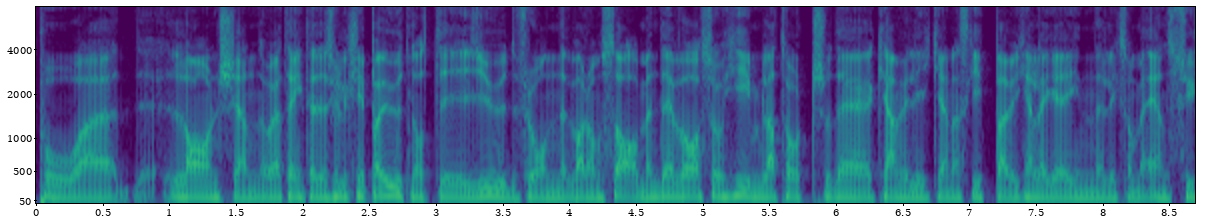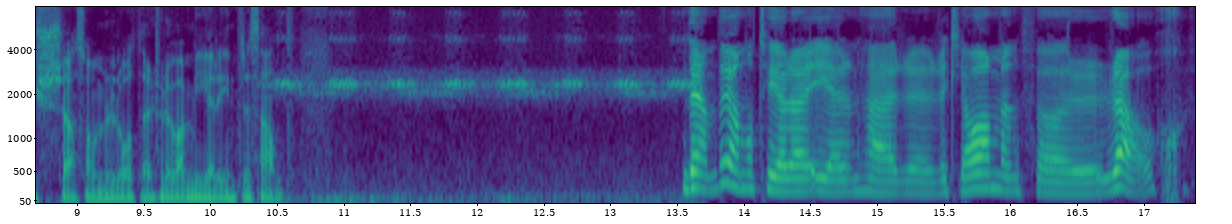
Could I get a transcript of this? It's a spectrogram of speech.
på eh, launchen och jag tänkte att jag skulle klippa ut något i ljud från vad de sa, men det var så himla torrt så det kan vi lika gärna skippa. Vi kan lägga in liksom en syrsa som låter för det var mer intressant. Det enda jag noterar är den här eh, reklamen för Rauch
